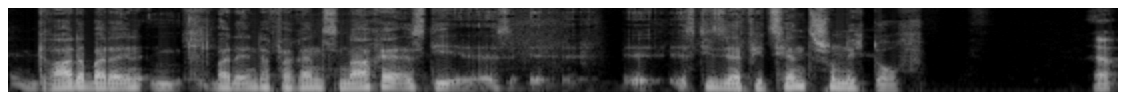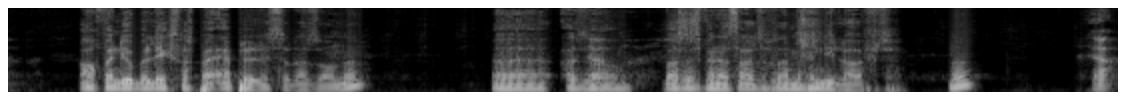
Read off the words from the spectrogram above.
gerade bei der bei der Interferenz nachher ist die ist, ist diese Effizienz schon nicht doof. Auch wenn du überlegst, was bei Apple ist oder so, ne? Äh, also, ja. was ist, wenn das alles auf deinem Handy läuft? Ne? Ja.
